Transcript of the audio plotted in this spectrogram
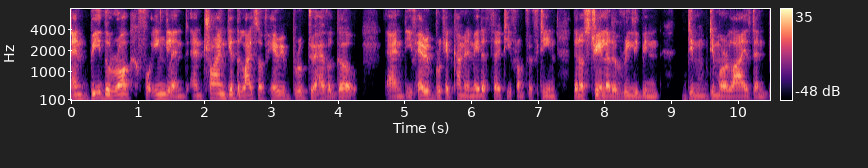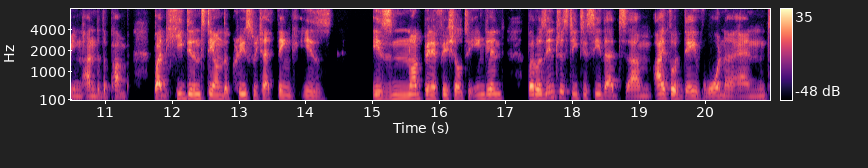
and be the rock for England and try and get the likes of Harry Brook to have a go. And if Harry Brook had come in and made a 30 from 15, then Australia would have really been dem- demoralized and been under the pump. But he didn't stay on the crease, which I think is is not beneficial to England. But it was interesting to see that um, I thought Dave Warner and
